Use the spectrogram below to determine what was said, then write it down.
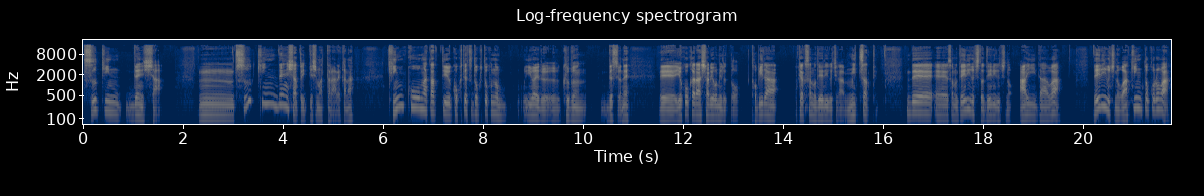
通勤電車。うん通勤電車と言ってしまったらあれかな。近郊型っていう国鉄独特のいわゆる区分ですよね、えー、横から車両を見ると扉お客さんの出入り口が3つあって。で、えー、その出入り口と出入り口の間は出入り口の脇のところは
